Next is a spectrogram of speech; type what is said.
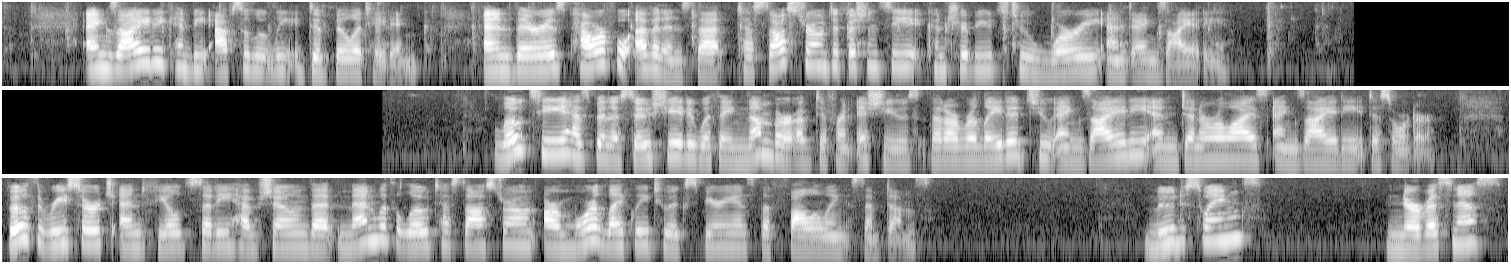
Anxiety can be absolutely debilitating, and there is powerful evidence that testosterone deficiency contributes to worry and anxiety. Low T has been associated with a number of different issues that are related to anxiety and generalized anxiety disorder. Both research and field study have shown that men with low testosterone are more likely to experience the following symptoms mood swings, nervousness,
